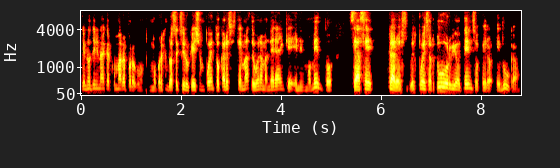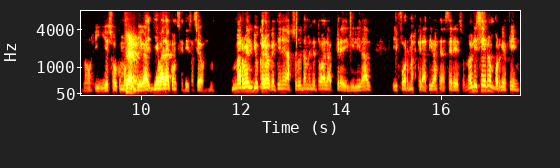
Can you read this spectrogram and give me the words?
que no tienen nada que ver con Marvel, pero como, como por ejemplo Sex Education, pueden tocar esos temas de una manera en que en el momento se hace, claro, es, puede ser turbio, tenso, pero educa, ¿no? Y eso como que llega, lleva a la concientización. Marvel yo creo que tiene absolutamente toda la credibilidad y formas creativas de hacer eso. No lo hicieron porque, en fin,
